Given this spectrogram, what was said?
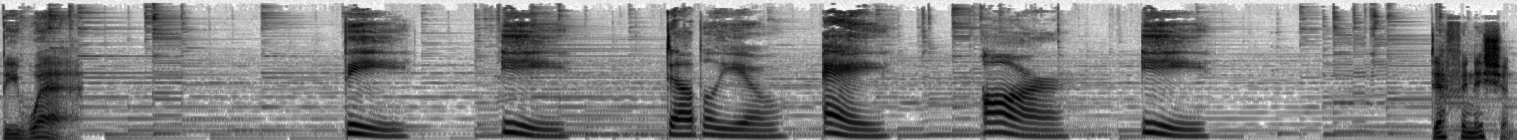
Beware B E W A R E Definition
